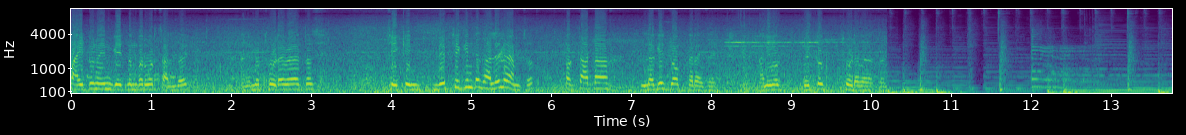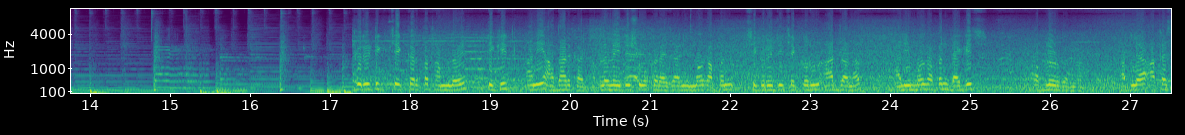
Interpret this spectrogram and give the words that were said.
फाय टू नाईन गेट नंबरवर चाललो आहे आणि मग थोड्या वेळातच check in web check in तर झालेलं आहे आमचं. फक्त आता लगेच ड्रॉप करायचं आहे आणि मग भेटतो थोड्या वेळातच. सिक्युरिटी चेक करता थांबलो आहे तिकीट आणि आधार कार्ड आपल्याला इथे शो करायचं आणि मग आपण सिक्युरिटी चेक करून आत जाणार आणि मग आपण बॅगेज अपलोड करणार. आपल्या आकाश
